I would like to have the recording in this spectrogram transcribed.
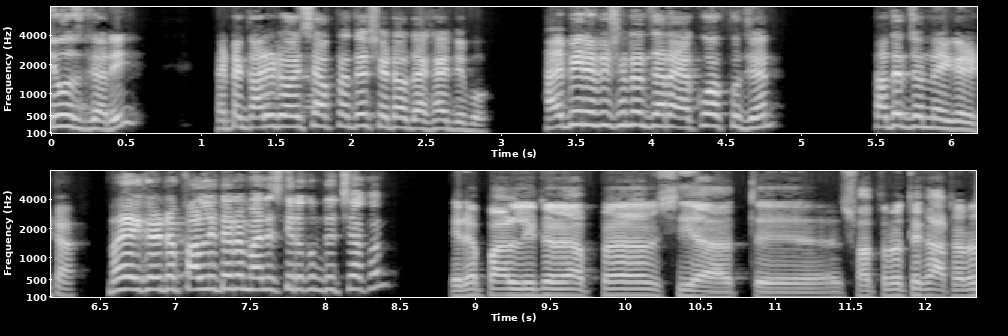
ইউজ গাড়ি। একটা গাড়ি রয়েছে আপনাদের সেটাও দেখাই দেবো। হাইব্রিড এডিশনের যারা অ্যাকোয়া খুঁজেন তাদের জন্য এই গাড়িটা। ভাই এই গাড়িটা পার লিটারে মাইলেজ কীরকম দিচ্ছে এখন? এটা পার লিটারে আপনার সিয়াতে সতেরো থেকে আঠারো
